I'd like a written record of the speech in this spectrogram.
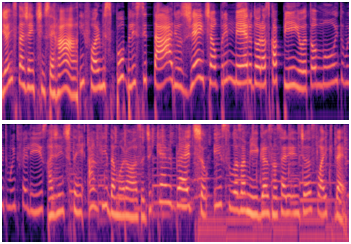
E antes da gente encerrar, informes publicitários. Gente, é o primeiro do horoscopinho. Eu tô muito, muito, muito feliz. A gente tem A Vida Amorosa de Carrie Bradshaw e suas amigas na série Just Like That.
